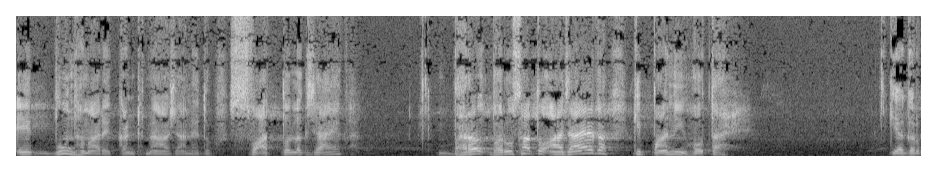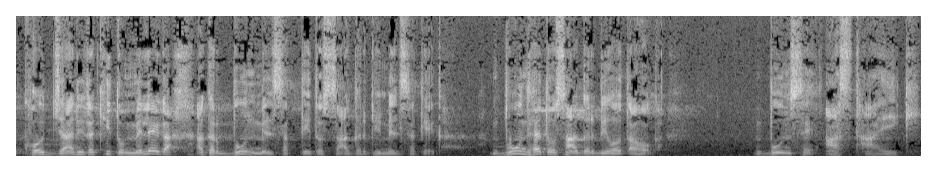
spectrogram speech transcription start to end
एक बूंद हमारे कंठ में आ जाने दो। स्वाद तो लग जाएगा। भरोसा तो आ जाएगा कि पानी होता है। कि अगर खोज जारी रखी तो मिलेगा, अगर बूंद मिल सकती तो सागर भी मिल सकेगा। बूंद है तो सागर भी होता होगा। बूंद से आस्था आएगी,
